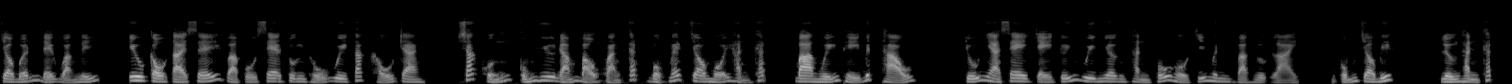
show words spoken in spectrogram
cho bến để quản lý. Yêu cầu tài xế và phụ xe tuân thủ quy tắc khẩu trang, sát khuẩn cũng như đảm bảo khoảng cách 1 mét cho mỗi hành khách. Bà Nguyễn Thị Bích Thảo, chủ nhà xe chạy tuyến Quy Nhơn thành phố Hồ Chí Minh và ngược lại, cũng cho biết lượng hành khách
